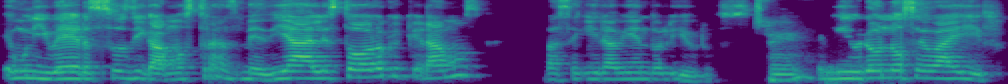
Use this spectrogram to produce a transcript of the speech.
eh, universos, digamos, transmediales, todo lo que queramos, va a seguir habiendo libros. Sí. El libro no se va a ir.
